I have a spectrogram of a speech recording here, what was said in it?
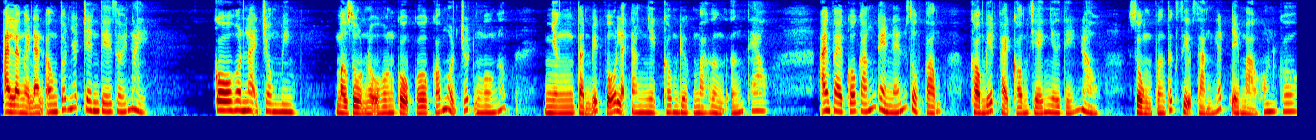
Anh là người đàn ông tốt nhất trên thế giới này. Cô hôn lại chồng mình. Mặc dù nụ hôn của cô có một chút ngu ngốc, nhưng Tần Bích Vũ lại đang nhịn không được mà hưởng ứng theo. Anh phải cố gắng đè nén dục vọng, không biết phải khống chế như thế nào, dùng phương thức dịu dàng nhất để mà hôn cô.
